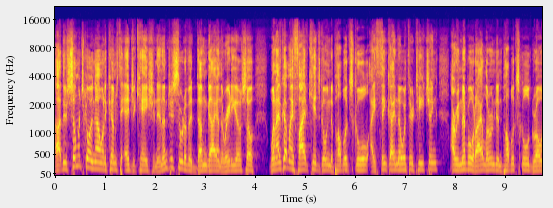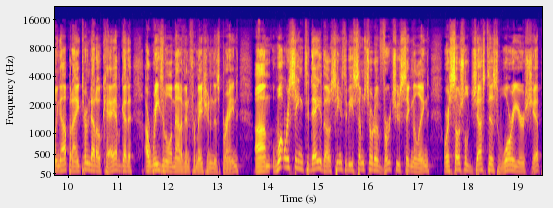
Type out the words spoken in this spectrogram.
Uh, there's so much going on when it comes to education, and I'm just sort of a dumb guy on the radio. So when I've got my five kids going to public school, I think I know what they're teaching. I remember what I learned in public school growing up, and I turned out okay. I've got a, a reasonable amount of information in this brain. Um, what we're seeing today, though, seems to be some sort of virtue signaling or social justice warriorship.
